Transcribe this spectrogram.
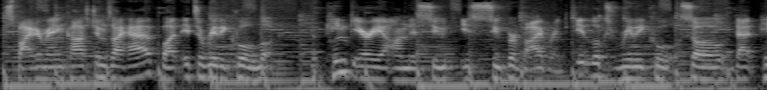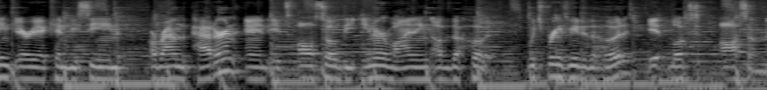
Spider-Man costumes I have, but it's a really cool look. The pink area on this suit is super vibrant. It looks really cool. So that pink area can be seen around the pattern and it's also the inner lining of the hood. Which brings me to the hood. It looks awesome.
